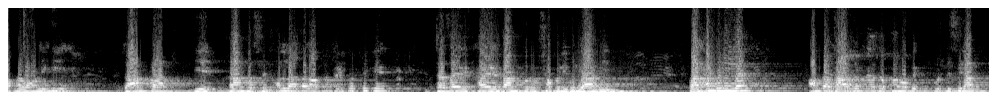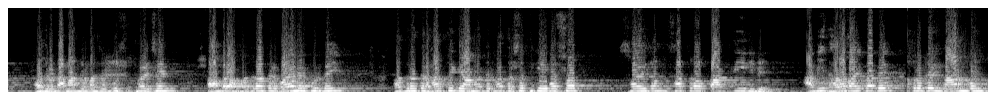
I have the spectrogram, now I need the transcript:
আপনারা অনেকেই জান প্রাণ দিয়ে দান করছেন। আল্লাহ তালা আপনাদের প্রত্যেকে যাজায় খায়ের দান করুক, সকলেই বলি আমি আলহামদুলিল্লাহ, আমরা যার জন্য এতক্ষণ অপেক্ষা করতেছিলাম হজরত আমাদের মাঝে উপস্থিত হয়েছেন। আমরা হজরতের বয়ানের পূর্বেই হজরতের হাত থেকে, আমাদের মাদ্রাসা থেকে এই বছর ছয়জন ছাত্র পাক দিয়ে নিবে। আমি ধারাবাহিকভাবে ছাত্রদের নাম বলব,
